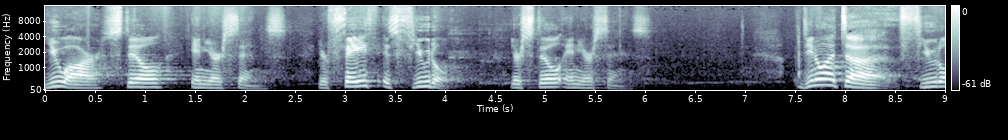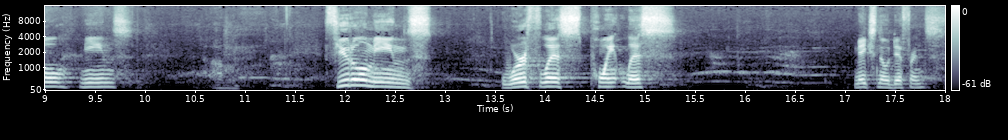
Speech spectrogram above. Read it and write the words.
you are still in your sins. Your faith is futile. You're still in your sins. Do you know what uh, futile means? Um, futile means worthless, pointless, makes no difference.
